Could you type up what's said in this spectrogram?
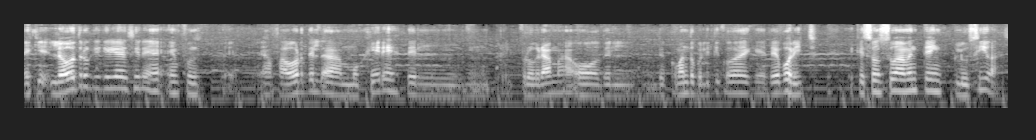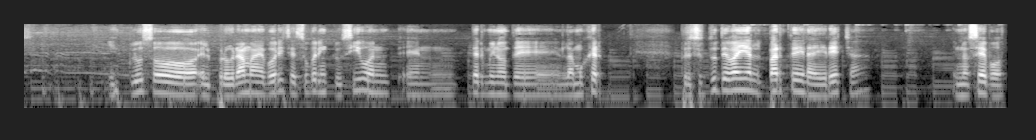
es que lo otro que quería decir en, en fun- a favor de las mujeres del, del programa o del, del comando político de, de Boric es que son sumamente inclusivas. Incluso el programa de Boric es súper inclusivo en, en términos de la mujer. Pero si tú te vas a la parte de la derecha, no sé, pues,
